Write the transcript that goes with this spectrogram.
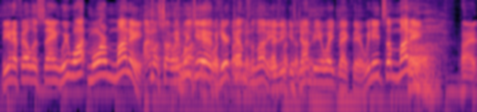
The NFL is saying we want more money. I must talk about Can we give? Here for five comes the money. That's Is, what is John doing. being awake back there? We need some money. Oh, all right.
